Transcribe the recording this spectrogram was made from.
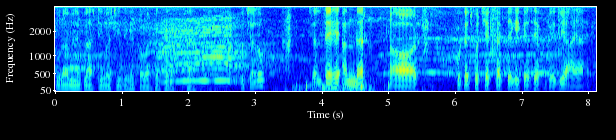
पूरा मैंने प्लास्टिक वास्टिक देखे कवर करके रखा है। तो चलो, चलते हैं अंदर और फुटेज को चेक करते हैं कि कैसे फुटेज ये आया है।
